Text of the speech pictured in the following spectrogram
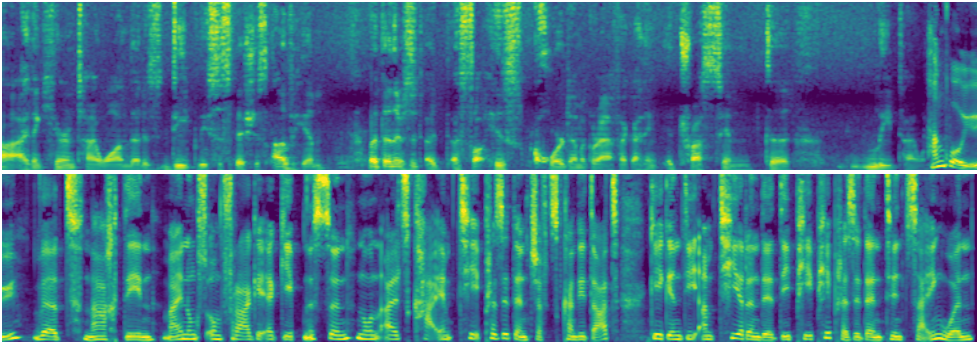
Uh, I think here in Taiwan that is deeply suspicious of him, but then there's a, a, his core demographic. I think trusts him to Han Kuo-yu wird nach den Meinungsumfrageergebnissen nun als KMT-Präsidentschaftskandidat gegen die amtierende DPP-Präsidentin Tsai Ing-wen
